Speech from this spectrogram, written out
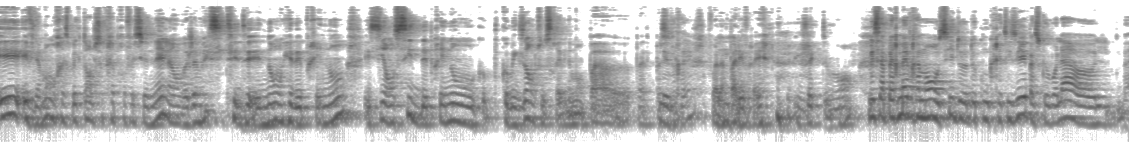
et évidemment en respectant le secret professionnel. Hein, on ne va jamais citer des noms et des prénoms. Et si on cite des prénoms comme, comme exemple, ce serait évidemment pas, euh, pas, pas Les vrais. Voilà, pas les vrais, exactement. Mais ça permet vraiment aussi de, de concrétiser parce que voilà, bah,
